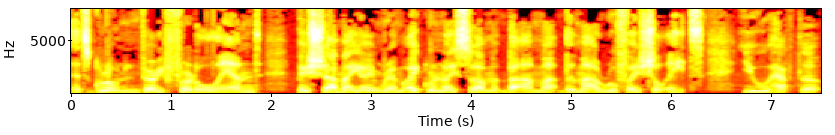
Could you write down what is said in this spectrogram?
that's grown in very fertile land. You have to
